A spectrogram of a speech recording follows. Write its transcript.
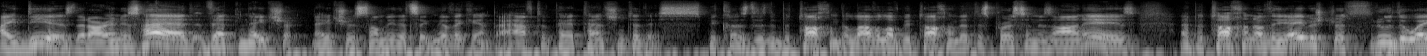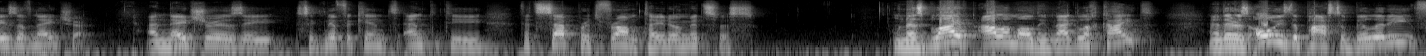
ideas that are in his head that nature, nature is something that's significant. I have to pay attention to this because the, the the level of bitachon that this person is on is a bitachon of the Eibishter through the ways of nature. And nature is a significant entity that's separate from Torah mitzvahs. Und es bleibt allemal die Möglichkeit, and there is always the possibility that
